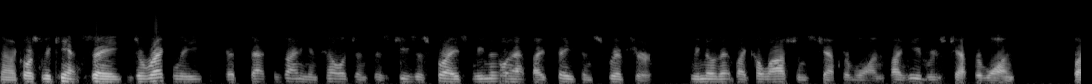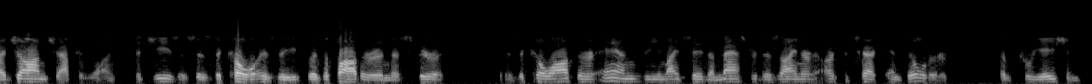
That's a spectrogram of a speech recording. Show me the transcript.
Now of course we can't say directly that that designing intelligence is jesus christ. We know that by faith in scripture. We know that by colossians chapter 1 by hebrews chapter 1 by john chapter 1 that jesus is the co is the with the father and the spirit is the co-author and the you might say the master designer architect and builder of creation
